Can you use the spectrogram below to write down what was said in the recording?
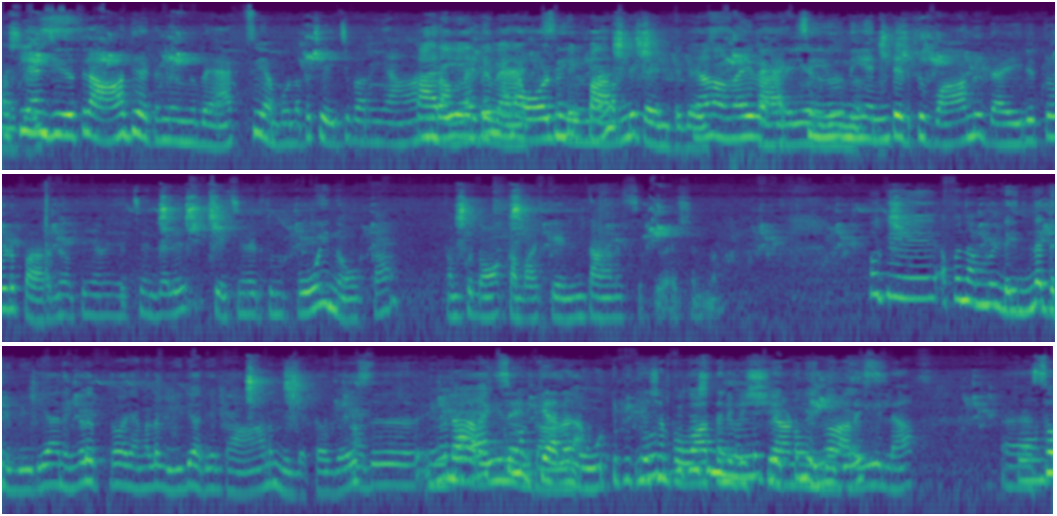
പക്ഷെ ഞാൻ ജീവിതത്തിൽ ആദ്യമായിട്ട് നിന്ന് വാക്സ് ചെയ്യാൻ പോകുന്നു. അപ്പൊ ചേച്ചി പറഞ്ഞു ഞാൻ ഓൾറെഡി ഞാൻ നന്നായി വാക്സ് ചെയ്യൂ നീ എന്റെ അടുത്ത് വാന്ന് ധൈര്യത്തോട് പറഞ്ഞു. അപ്പൊ ഞാൻ വിചാരിച്ചു എന്തായാലും ചേച്ചിന്റെ അടുത്ത് പോയി നോക്കാം. നമുക്ക് നോക്കാം ബാക്കി എന്താണ് സിറ്റുവേഷൻ എന്ന്. ഓക്കെ അപ്പൊ നമ്മളുടെ ഇന്നത്തെ ഒരു വീഡിയോ നിങ്ങളിപ്പോ ഞങ്ങളുടെ വീഡിയോ അധികം കാണുന്നില്ല കേട്ടോ അത് എന്താ അറിയില്ല എനിക്കറിയാം നോട്ടിഫിക്കേഷൻ പോവാത്തതിന്റെ വിഷയമാണോ? ഒന്നും അറിയില്ല. സോ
